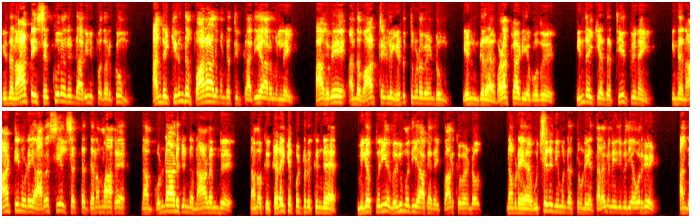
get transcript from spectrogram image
இந்த நாட்டை செக்குலர் என்று அறிவிப்பதற்கும் அன்றைக்கு இருந்த பாராளுமன்றத்திற்கு அதிகாரம் இல்லை ஆகவே அந்த வார்த்தைகளை எடுத்துவிட வேண்டும் என்கிற வழக்காடிய போது இன்றைக்கு அந்த தீர்ப்பினை இந்த நாட்டினுடைய அரசியல் சட்ட தினமாக நாம் கொண்டாடுகின்ற நாளன்று நமக்கு கிடைக்கப்பட்டிருக்கின்ற மிகப்பெரிய வெகுமதியாக அதை பார்க்க வேண்டும். நம்முடைய உச்ச நீதிமன்றத்தினுடைய தலைமை நீதிபதி அவர்கள் அந்த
